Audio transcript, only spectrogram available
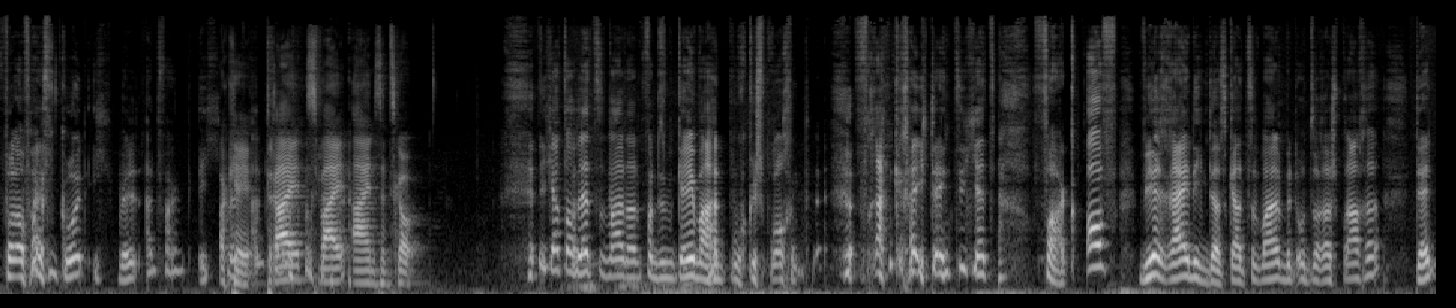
voll auf heißen Kohlen. Ich will anfangen. Ich will Okay, anfangen. 3, 2, 1, let's go. Ich habe doch letztes Mal dann von diesem Gamer-Handbuch gesprochen. Frankreich denkt sich jetzt, fuck off, wir reinigen das Ganze mal mit unserer Sprache, denn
